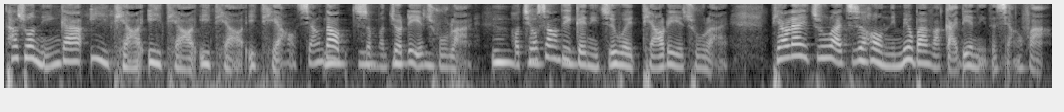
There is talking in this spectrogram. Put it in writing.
他说：“你应该要一条一条一条一条想到什么就列出来，嗯，好，求上帝给你智慧，条列出来。条列出来之后，你没有办法改变你的想法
